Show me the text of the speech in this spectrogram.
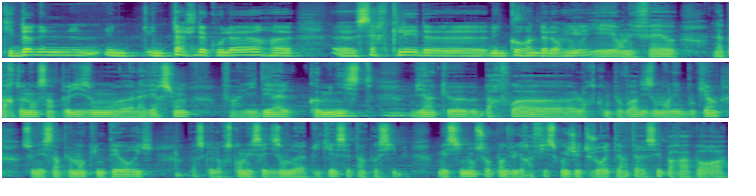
qui donne une, une, tache de couleur euh, euh, cerclée d'une couronne de laurier. En effet, euh, l'appartenance un peu, disons, à la version enfin l'idéal communiste, bien que parfois, euh, lorsqu'on peut voir, disons, dans les bouquins, ce n'est simplement qu'une théorie, parce que lorsqu'on essaie, disons, de l'appliquer, c'est impossible. Mais sinon, sur le plan de vue graphisme, oui, j'ai toujours été intéressé par rapport à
